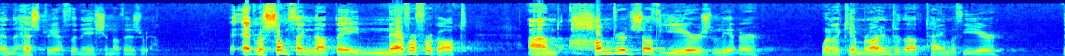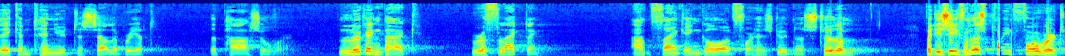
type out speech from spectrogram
in the history of the nation of Israel. It was something that they never forgot, and hundreds of years later, when it came round to that time of year, they continued to celebrate the Passover, looking back, reflecting, and thanking God for his goodness to them. But you see, from this point forward,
